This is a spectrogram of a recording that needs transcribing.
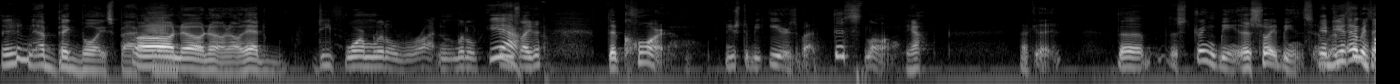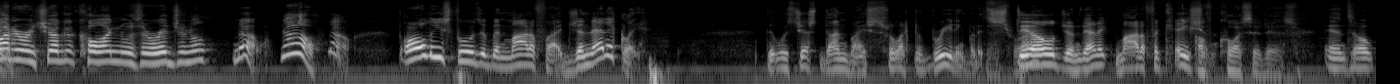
They didn't have big boys back then. Oh then. no, no, no! They had deformed little rotten little Yeah. things like that. The corn used to be ears about this long. Yeah. Okay, the the string beans, the soybeans, yeah. Do you think butter and sugar corn was original? No, No. no. All these foods have been modified genetically. That was just done by selective breeding, but it's still genetic modification. Of course it is. And so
